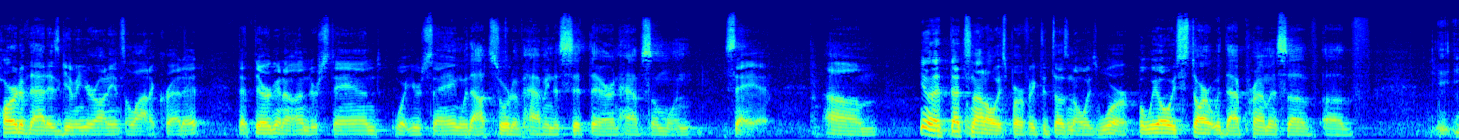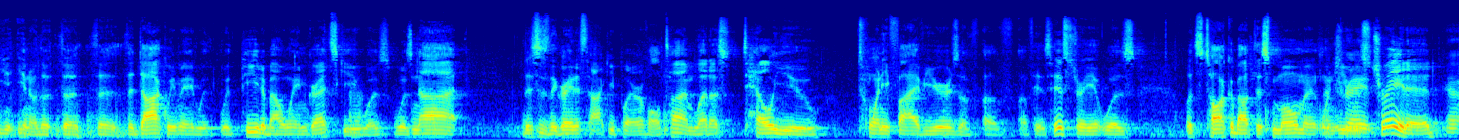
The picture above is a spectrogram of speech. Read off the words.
part of that is giving your audience a lot of credit that they're going to understand what you're saying without sort of having to sit there and have someone say it. Um, you know, that, that's not always perfect. It doesn't always work. But we always start with that premise of, of you, you know, the, the, the, the, doc we made with, with Pete about Wayne Gretzky was, was not, this is the greatest hockey player of all time. Let us tell you 25 years of, of, of his history. It was, let's talk about this moment The when he was traded. Yeah,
